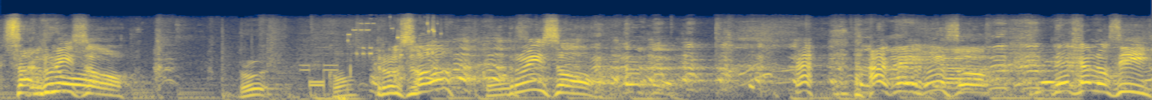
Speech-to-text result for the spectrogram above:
salió... ¡Ruizo! Ru- ¿Cómo? ¿Ruso? ¡Ruizo! Ale Ruizo, déjalo así.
